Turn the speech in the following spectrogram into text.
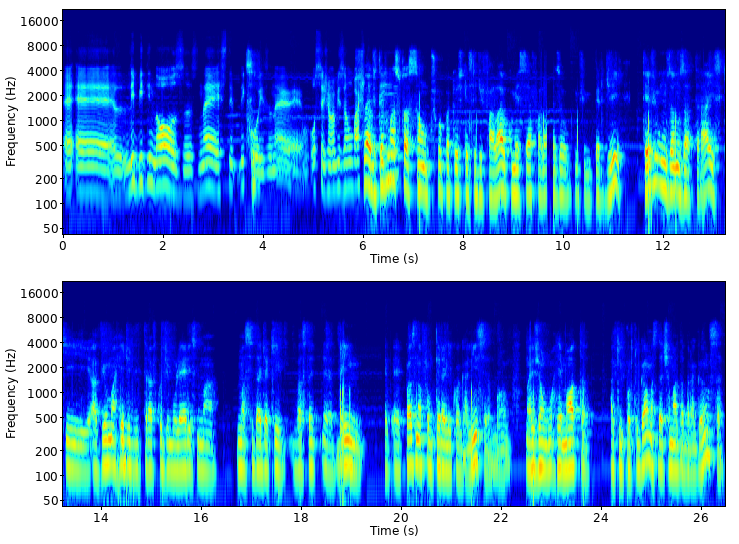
é, é, libidinosas, né? Esse tipo de coisa, né? Ou seja, uma visão bastante. Fred, teve uma situação, desculpa que eu esqueci de falar, eu comecei a falar, mas eu, enfim, me perdi Teve uns anos atrás que havia uma rede de tráfico de mulheres numa, numa cidade aqui bastante é, bem é, é, quase na fronteira ali com a Galícia, uma, região remota aqui em Portugal, uma cidade chamada Bragança,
